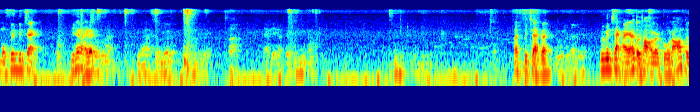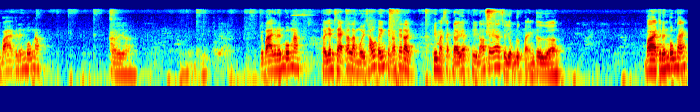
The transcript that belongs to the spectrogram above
một viên pin sạc. Như thế này đây đây, pin sạc đây. Pin sạc này tuổi thọ là của nó từ 3 cho đến 4 năm. Thời ờ, từ 3 cho đến 4 năm. Thời gian sạc đó là 16 tiếng thì nó sẽ đầy. Khi mà sạc đầy thì nó sẽ sử dụng được khoảng từ ờ, 3 cho đến 4 tháng.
